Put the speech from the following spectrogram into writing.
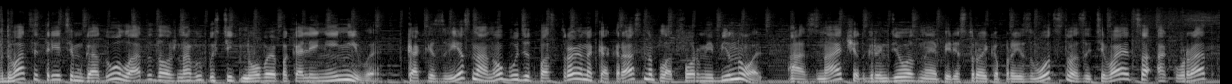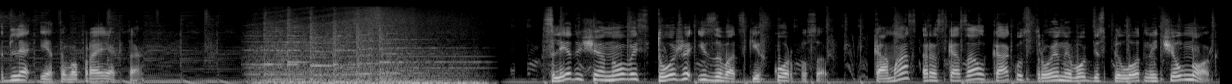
В 2023 году «Лада» должна выпустить новое поколение «Нивы». Как известно, оно будет построено как раз на платформе B0, а значит, грандиозная перестройка производства затевается аккурат для этого проекта. Следующая новость тоже из заводских корпусов. КАМАЗ рассказал, как устроен его беспилотный челнок,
